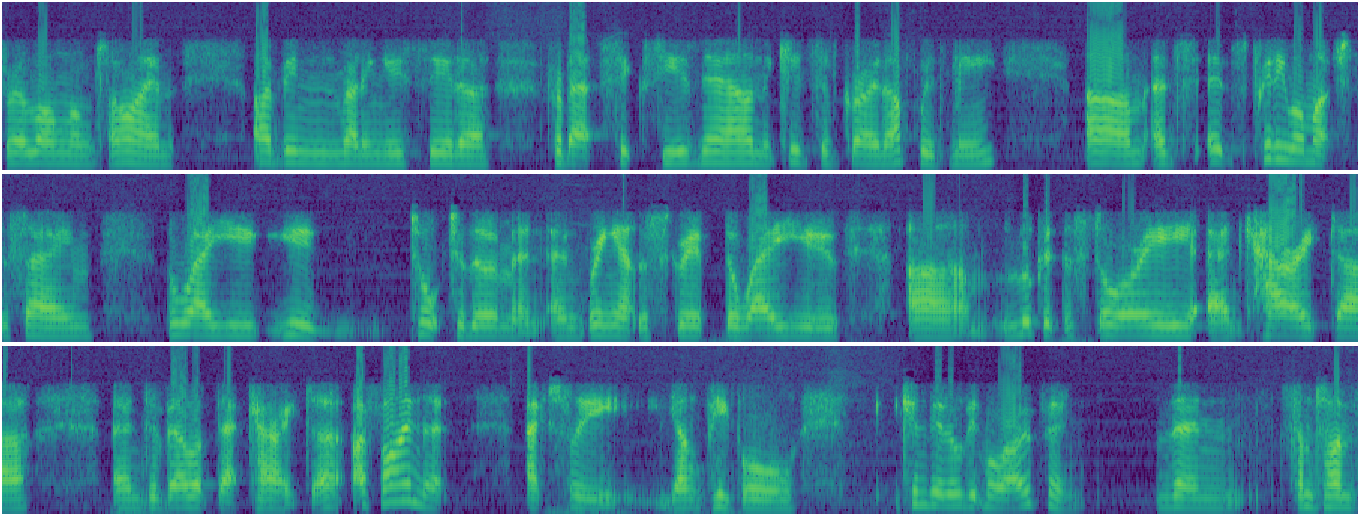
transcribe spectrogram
for a long, long time. I've been running youth theatre for about six years now, and the kids have grown up with me. Um, it's it's pretty well much the same. The way you you talk to them and, and bring out the script, the way you um, look at the story and character, and develop that character. I find that actually young people can be a little bit more open than sometimes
